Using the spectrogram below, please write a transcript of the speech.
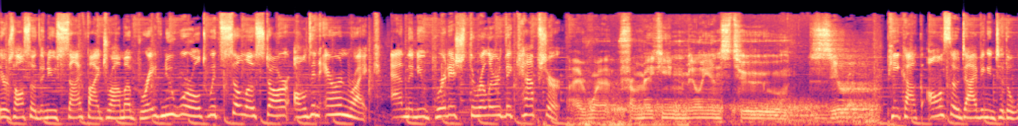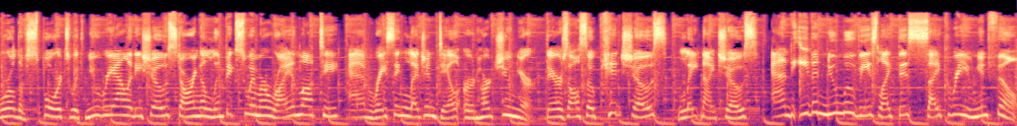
There's also the new sci fi drama Brave New World with solo star Alden Ehrenreich and the new British thriller The Capture. I went from making millions to zero. Peacock also diving into the world of sports with new reality shows starring Olympic swimmer Ryan Lochte and racing legend Dale Earnhardt Jr. There's also kid shows, late night shows, and even new movies like this psych reunion film.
